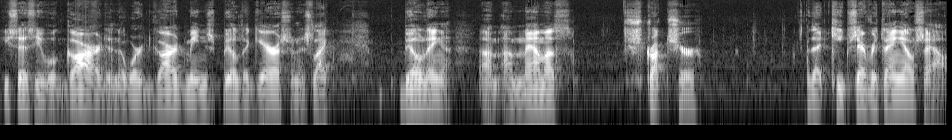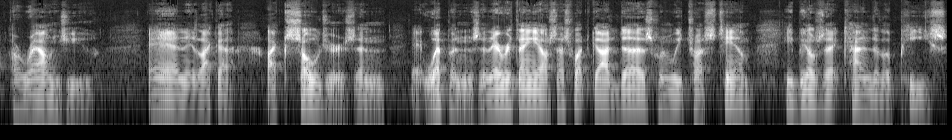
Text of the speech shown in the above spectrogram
He says he will guard, and the word guard means build a garrison. It's like building a, um, a mammoth structure that keeps everything else out around you, and like a like soldiers and eh, weapons and everything else. That's what God does when we trust Him. He builds that kind of a peace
